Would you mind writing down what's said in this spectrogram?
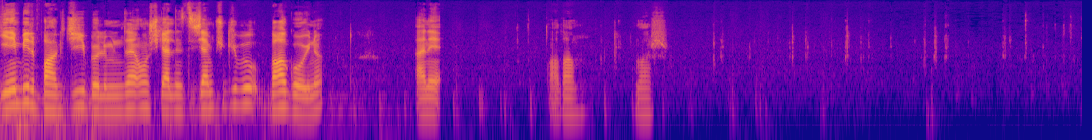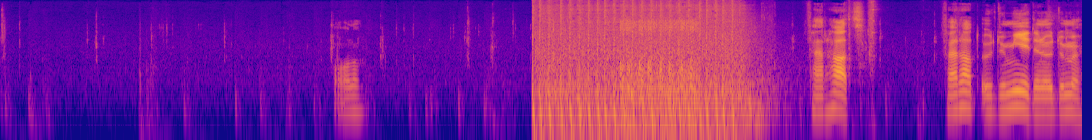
yeni bir buggy bölümünden hoş geldiniz diyeceğim. Çünkü bu bug oyunu. Hani adam var. Oğlum. Ferhat. Ferhat ödümü yedin ödümü.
